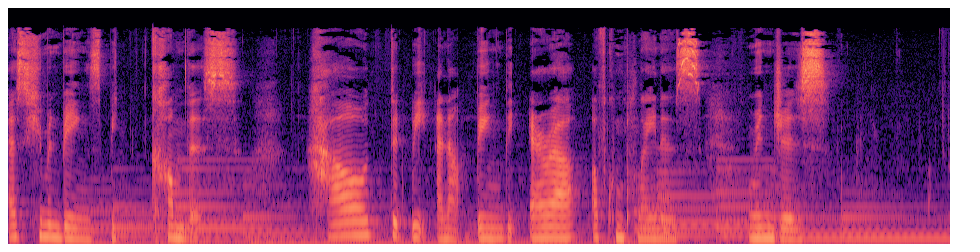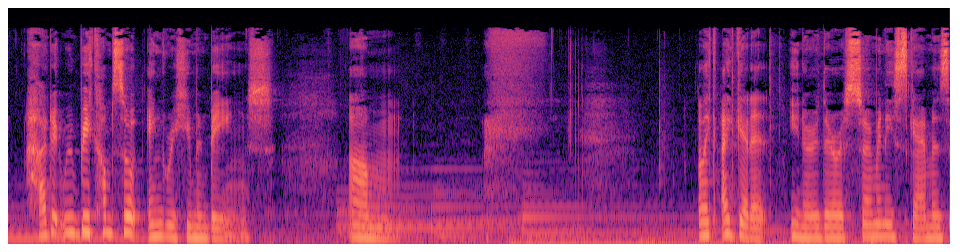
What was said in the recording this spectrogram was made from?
as human beings become this. How did we end up being the era of complainers, whingers? How did we become so angry human beings? Um, like I get it, you know, there are so many scammers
